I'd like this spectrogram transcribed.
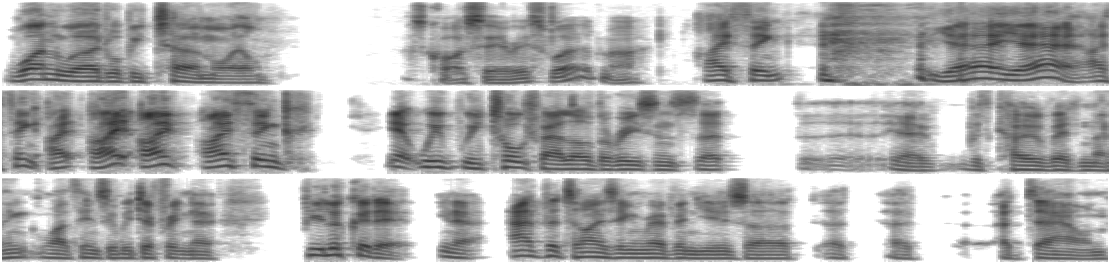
one word will be turmoil. That's quite a serious word, Mark. I think, yeah, yeah. I think I, I, I, I think, yeah. We we talked about a lot of the reasons that uh, you know with COVID, and I think why things will be different now. If you look at it, you know, advertising revenues are are, are, are down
